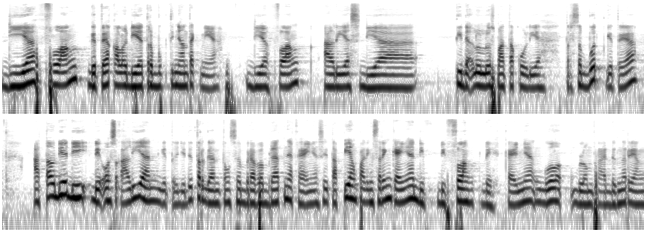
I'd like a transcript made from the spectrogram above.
Dia flunk gitu ya kalau dia terbukti nyontek nih ya. Dia flunk alias dia tidak lulus mata kuliah tersebut gitu ya atau dia di DO sekalian gitu jadi tergantung seberapa beratnya kayaknya sih tapi yang paling sering kayaknya di di flank deh kayaknya gue belum pernah denger yang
